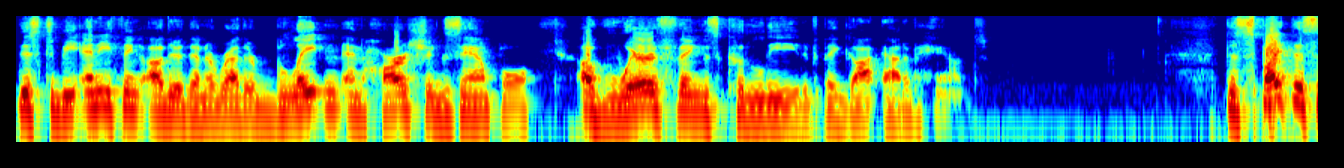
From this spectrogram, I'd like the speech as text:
this to be anything other than a rather blatant and harsh example of where things could lead if they got out of hand. Despite this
